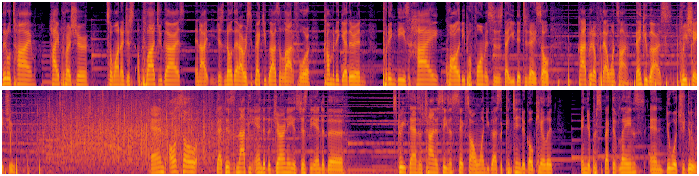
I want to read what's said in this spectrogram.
little time, high pressure. So I want to just applaud you guys. And I just know that I respect you guys a lot for coming together and putting these high quality performances that you did today. So clap it up for that one time. Thank you guys. Appreciate you. And also that this is not the end of the journey, it's just the end of the Street Dance of China season six. So I want you guys to continue to go kill it in your respective lanes and do what you do.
